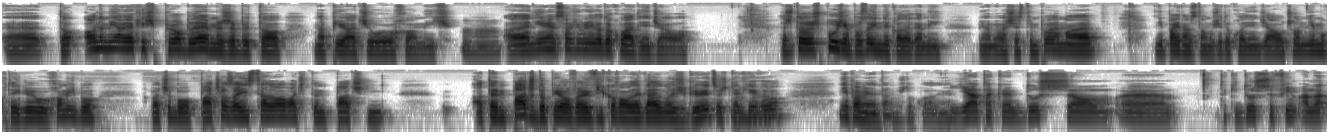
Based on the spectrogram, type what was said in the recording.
eee, to on miał jakieś problemy, żeby to na piracie uruchomić. Mhm. Ale nie wiem, co się u niego dokładnie działo. Znaczy to już później, po prostu inny kolega mi miał właśnie z tym problem, ale nie pamiętam, co tam mu się dokładnie działo. Czy on nie mógł tej gry uruchomić, bo chyba trzeba było patcha zainstalować, ten patch, a ten patch dopiero weryfikował legalność gry, coś takiego. Mhm. Nie pamiętam już dokładnie. Ja taką dłuższą, e, taki dłuższy film ana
